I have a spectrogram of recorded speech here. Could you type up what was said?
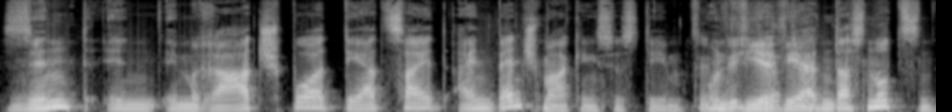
sind in, im Radsport derzeit ein Benchmarking-System und wir klar. werden das nutzen.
